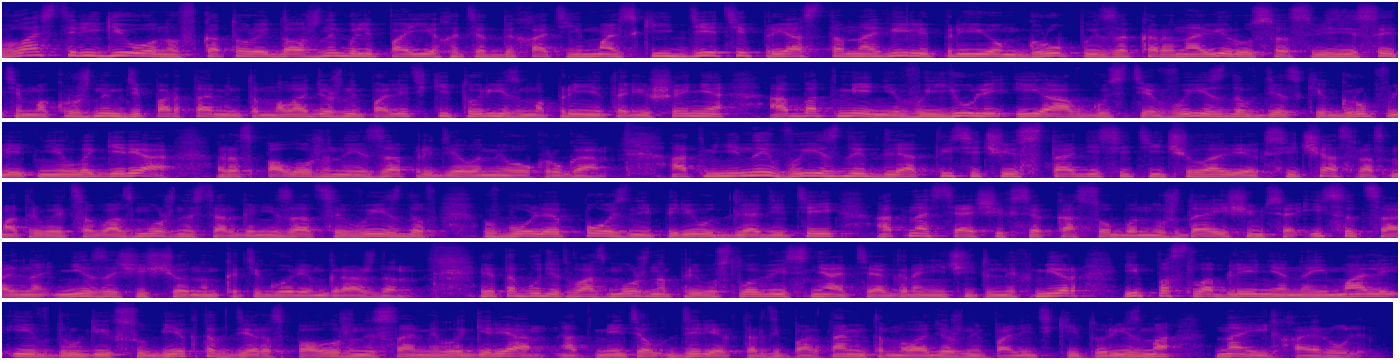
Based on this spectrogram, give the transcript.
Власти регионов, в которые должны были поехать отдыхать ямальские дети, приостановили прием групп из-за коронавируса. В связи с этим окружным департаментом молодежной политики и туризма принято решение об отмене в июле и августе выездов детских групп в летние лагеря, расположенные за пределами округа. Отменены выезды для 1110 человек. Сейчас рассматривается возможность организации выездов в более поздний период для детей, относящихся к особо нуждающимся и социально незащищенным категориям граждан граждан. Это будет возможно при условии снятия ограничительных мер и послабления на Ямале и в других субъектах, где расположены сами лагеря, отметил директор Департамента молодежной политики и туризма Наиль Хайрулин.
